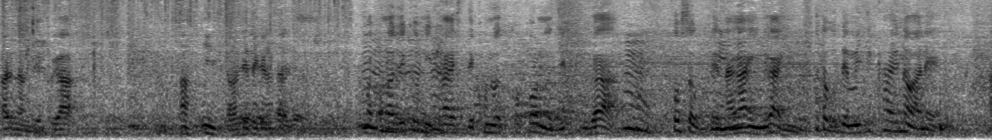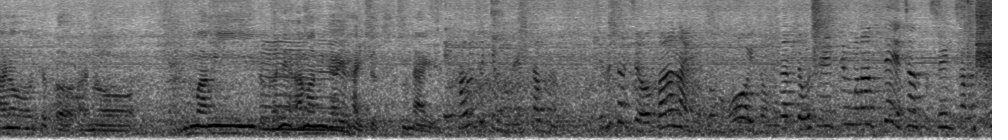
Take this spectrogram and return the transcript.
あれなんですが、あいいですか？開けてください、まあ、この軸に対してこのここの軸が細くて長いのがいいんです。太くて短いのはねあのちょっとあのうまみとかね甘みがやはりちょっと少ない。で買う時もね多分自分たちは分からないことも多いと思う。だって教えてもらってちゃんと専科の人で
